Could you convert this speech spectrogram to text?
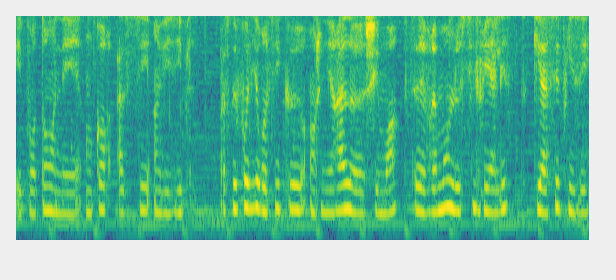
et pourtant on est encore assez invisible. Parce qu'il faut dire aussi que en général euh, chez moi c'est vraiment le style réaliste qui est assez prisé.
